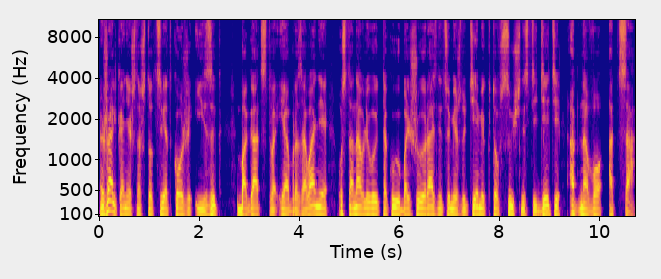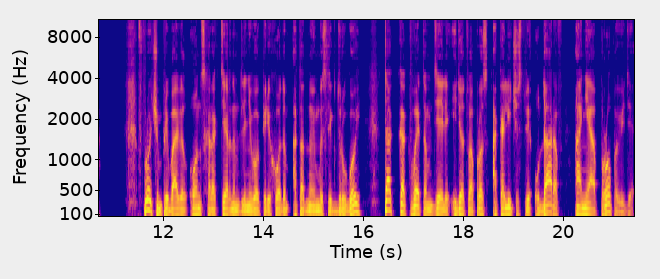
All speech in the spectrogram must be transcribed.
«Жаль, конечно, что цвет кожи и язык, богатство и образование устанавливают такую большую разницу между теми, кто в сущности дети одного отца». Впрочем, прибавил он с характерным для него переходом от одной мысли к другой, так как в этом деле идет вопрос о количестве ударов, а не о проповеди,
